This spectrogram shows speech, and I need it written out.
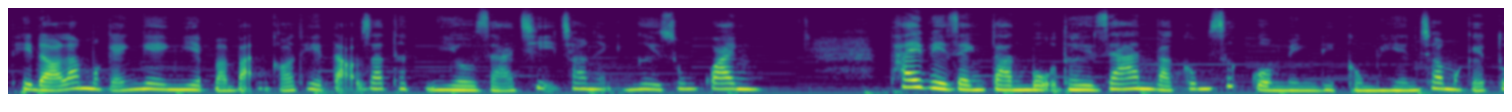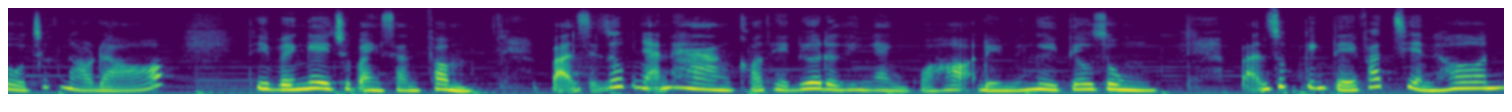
thì đó là một cái nghề nghiệp mà bạn có thể tạo ra thật nhiều giá trị cho những người xung quanh thay vì dành toàn bộ thời gian và công sức của mình để cống hiến cho một cái tổ chức nào đó thì với nghề chụp ảnh sản phẩm bạn sẽ giúp nhãn hàng có thể đưa được hình ảnh của họ đến với người tiêu dùng bạn giúp kinh tế phát triển hơn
